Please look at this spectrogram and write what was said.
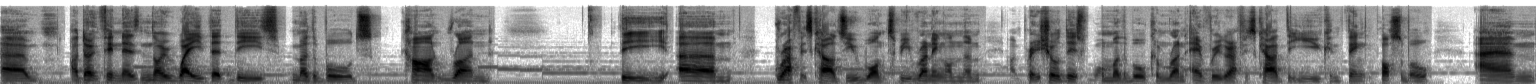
um, I don't think there's no way that these motherboards can't run the um, graphics cards you want to be running on them I'm pretty sure this one motherboard can run every graphics card that you can think possible um,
